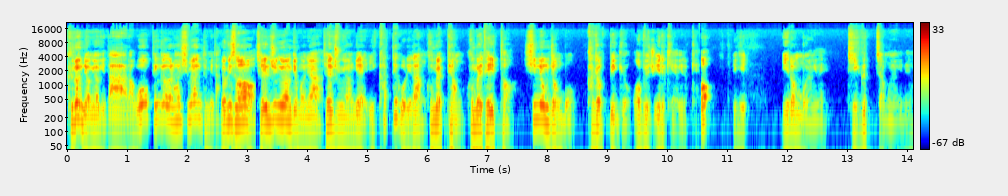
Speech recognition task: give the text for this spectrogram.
그런 영역이다라고 생각을 하시면 됩니다. 여기서 제일 중요한 게 뭐냐? 제일 중요한 게 이 카테고리랑 구매평, 구매 데이터, 신용 정보, 가격 비교, 어뷰즈 이렇게 해요. 이렇게. 어? 이게 이런 모양이네. 디귿자 모양이네요.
